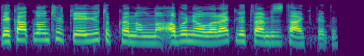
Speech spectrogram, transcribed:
Decathlon Türkiye YouTube kanalına abone olarak lütfen bizi takip edin.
